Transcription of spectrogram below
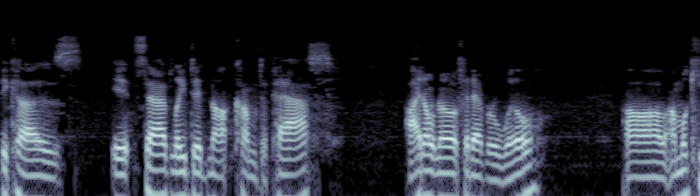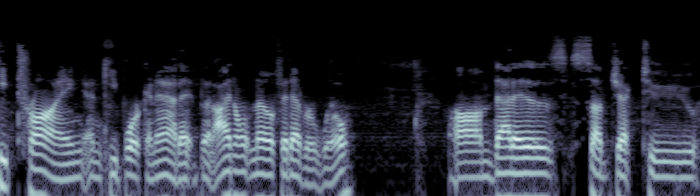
because it sadly did not come to pass. I don't know if it ever will. Uh, I'm gonna keep trying and keep working at it, but I don't know if it ever will um, that is subject to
